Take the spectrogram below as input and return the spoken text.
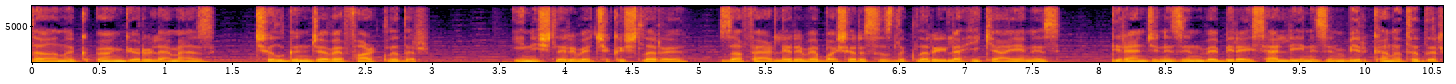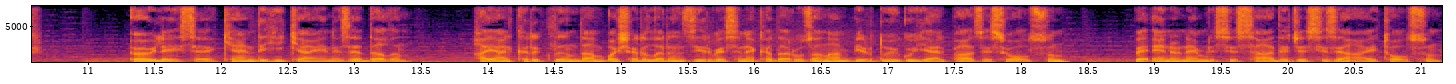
Dağınık, öngörülemez, çılgınca ve farklıdır. İnişleri ve çıkışları, zaferleri ve başarısızlıklarıyla hikayeniz, direncinizin ve bireyselliğinizin bir kanıtıdır. Öyleyse kendi hikayenize dalın. Hayal kırıklığından başarıların zirvesine kadar uzanan bir duygu yelpazesi olsun ve en önemlisi sadece size ait olsun.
